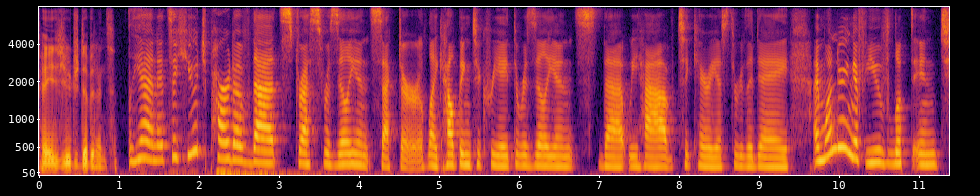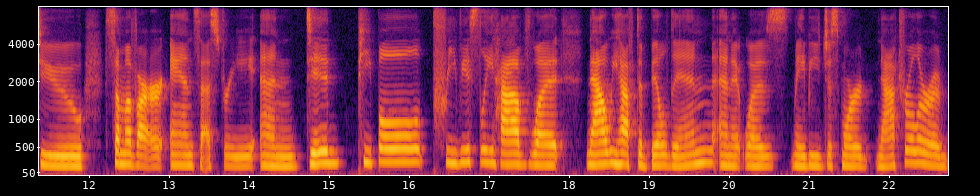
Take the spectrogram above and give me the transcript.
pays huge dividends. Yeah, and it's a huge part of that stress resilience sector, like helping to create the resilience that we have to carry us through the day. I'm wondering if you've looked into some of our ancestry and did people previously have what now we have to build in and it was maybe just more natural or a,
